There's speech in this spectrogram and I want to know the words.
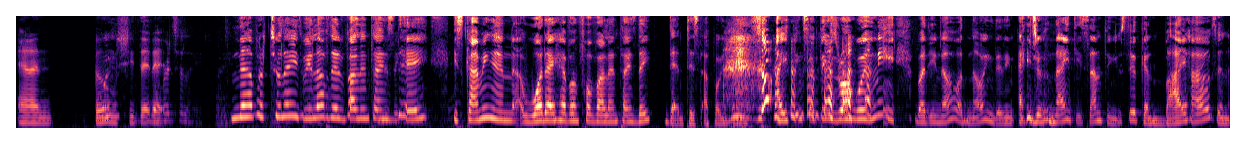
And boom, she did Never it. Too late. right? never too late we love that valentine's day is coming and what i have on for valentine's day dentist appointment so i think something's wrong with me but you know what knowing that in age of 90 something you still can buy a house and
